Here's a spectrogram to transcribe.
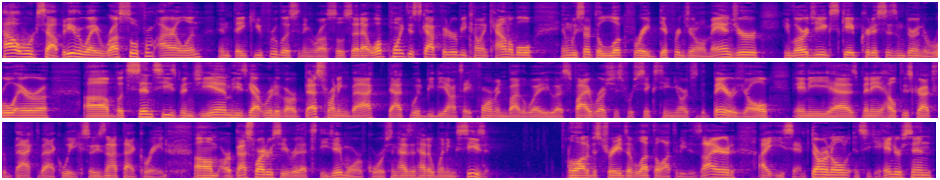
how it works out. But either way, Russell from Ireland, and thank you for listening, Russell, said, At what point does Scott Fitter become accountable and we start to look for a different general manager? He largely escaped criticism during the Rhule era. Uh, but since he's been GM, he's got rid of our best running back. That would be D'Onta Foreman, by the way, who has five rushes for 16 yards with the Bears, y'all. And he has been a healthy scratch for back to back weeks. So he's not that great. Um, our best wide receiver, that's DJ Moore, of course, and hasn't had a winning season. A lot of his trades have left a lot to be desired, i.e., Sam Darnold and CJ Henderson.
